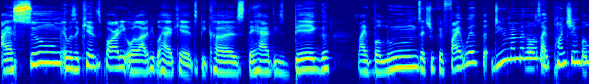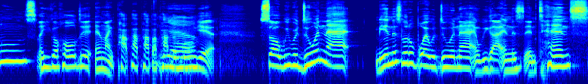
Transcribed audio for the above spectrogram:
I assume it was a kids' party, or a lot of people had kids because they had these big, like balloons that you could fight with. Do you remember those like punching balloons? Like you could hold it and like pop, pop, pop, pop, pop the balloon. Yeah. So we were doing that. Me and this little boy were doing that, and we got in this intense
